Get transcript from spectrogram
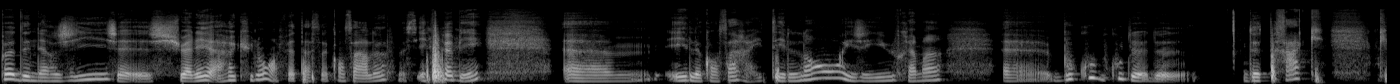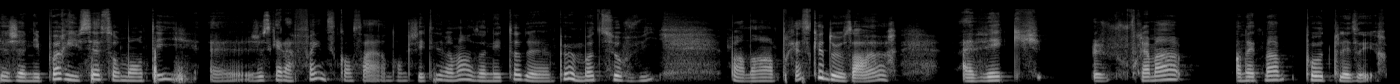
pas d'énergie. Je, suis allée à reculons, en fait, à ce concert-là. Je me suis très bien. Euh, et le concert a été long et j'ai eu vraiment euh, beaucoup, beaucoup de, de, de trac que je n'ai pas réussi à surmonter euh, jusqu'à la fin du concert. Donc, j'ai été vraiment dans un état de un peu un mode survie pendant presque deux heures avec vraiment, honnêtement, pas de plaisir.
